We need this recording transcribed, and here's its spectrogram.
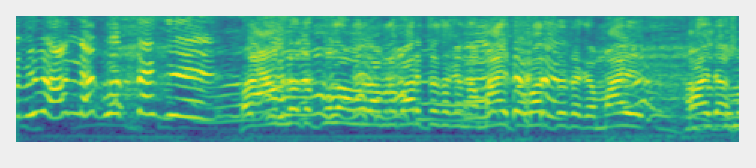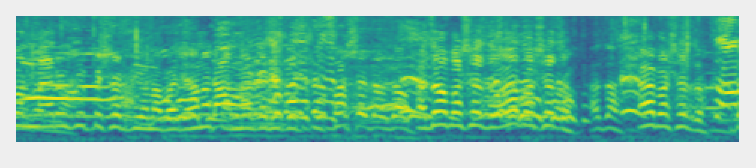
আমি রান্না করতেছি। আমরা তো পোলা আমরা বাড়িতে থাকি না মাই তো বাড়িতে থাকে মাই মাই তোমার মায়ের উপর প্রেশার দিও না ভাই দেখো না কান্নাকাটি করতেছে। বাসায় যাও। যাও বাসা যাও বাসা যাও। হ্যাঁ বাসা যাও যাও।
